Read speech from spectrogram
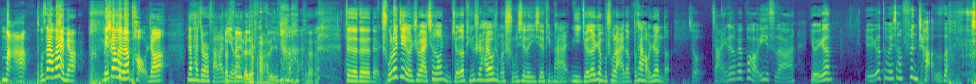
马不在外面儿，没在外面跑着，那它就是法拉利了。飞着就是法拉利，嗯对对对对对，除了这个之外，青龙，你觉得平时还有什么熟悉的一些品牌？你觉得认不出来的，不太好认的？就讲一个特别不好意思的啊，有一个有一个特别像粪叉子的，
